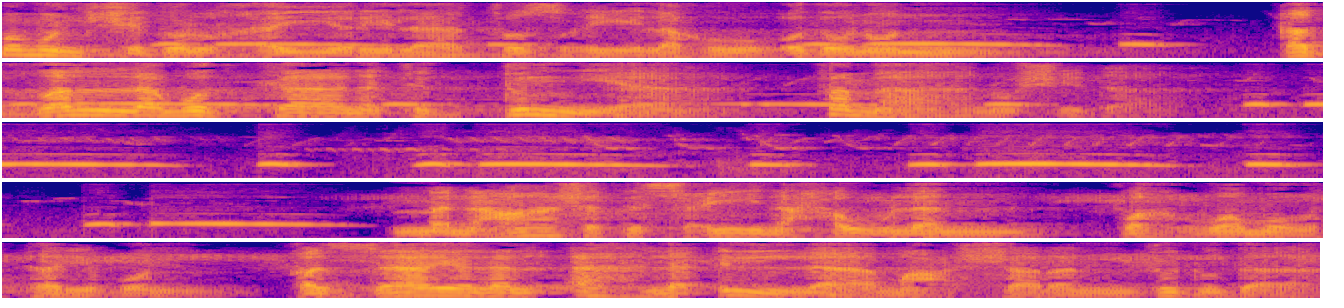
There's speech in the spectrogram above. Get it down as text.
ومنشد الخير لا تصغي له أذن. قد ظل مذ كانت الدنيا فما نشدا. من عاش تسعين حولا وهو مغترب قد زايل الأهل إلا معشرا جددا.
